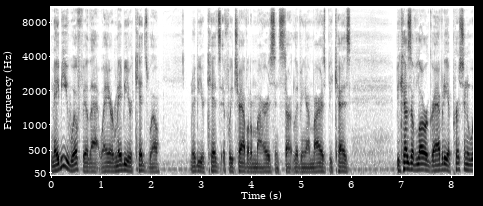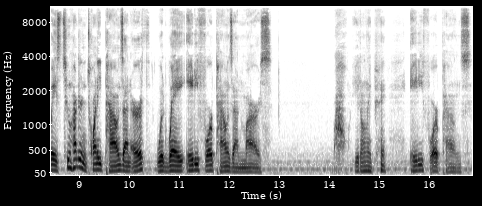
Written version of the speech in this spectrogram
Maybe you will feel that way, or maybe your kids will. Maybe your kids, if we travel to Mars and start living on Mars, because because of lower gravity, a person who weighs 220 pounds on Earth would weigh 84 pounds on Mars. Wow, you'd only pay 84 pounds.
